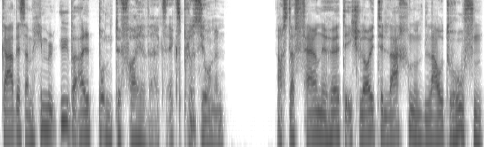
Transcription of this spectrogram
gab es am Himmel überall bunte Feuerwerksexplosionen. Aus der Ferne hörte ich Leute lachen und laut rufen.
